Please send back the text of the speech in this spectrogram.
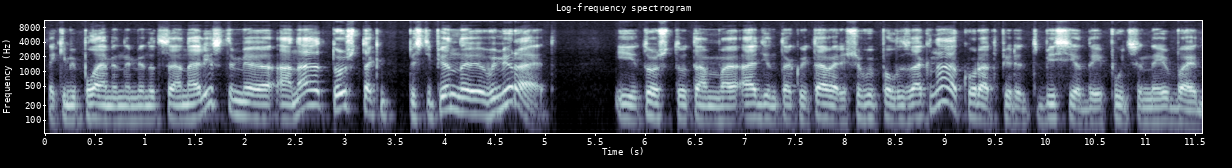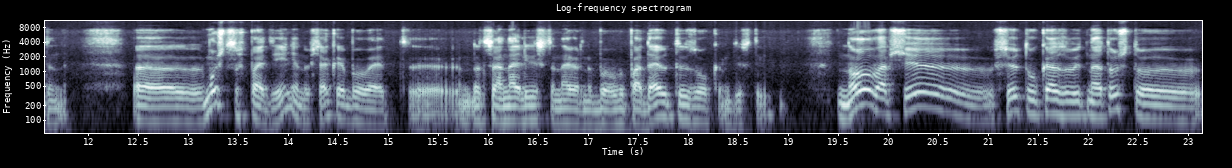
такими пламенными националистами, она тоже так постепенно вымирает. И то, что там один такой товарищ выпал из окна аккурат перед беседой Путина и Байдена, э, может, совпадение, но всякое бывает. Э, националисты, наверное, выпадают из окон, действительно. Но вообще все это указывает на то, что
